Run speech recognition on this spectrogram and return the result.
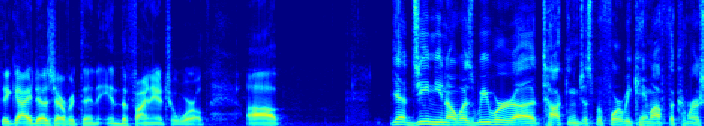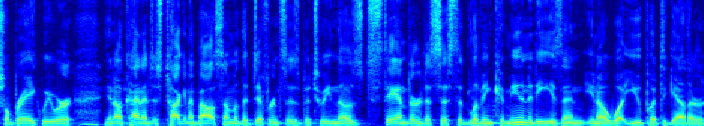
The guy does everything in the financial world. Uh, Yeah, Gene, you know, as we were uh, talking just before we came off the commercial break, we were, you know, kind of just talking about some of the differences between those standard assisted living communities and, you know, what you put together,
